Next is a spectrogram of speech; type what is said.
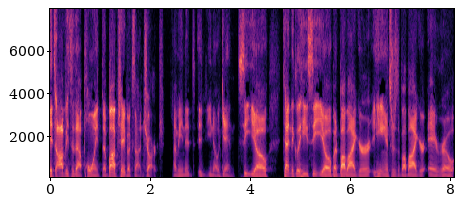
it's obvious at that point that Bob Chapek's not in charge. I mean, it, it, you know, again, CEO. Technically, he's CEO, but Bob Iger he answers to Bob Iger. Ergo,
